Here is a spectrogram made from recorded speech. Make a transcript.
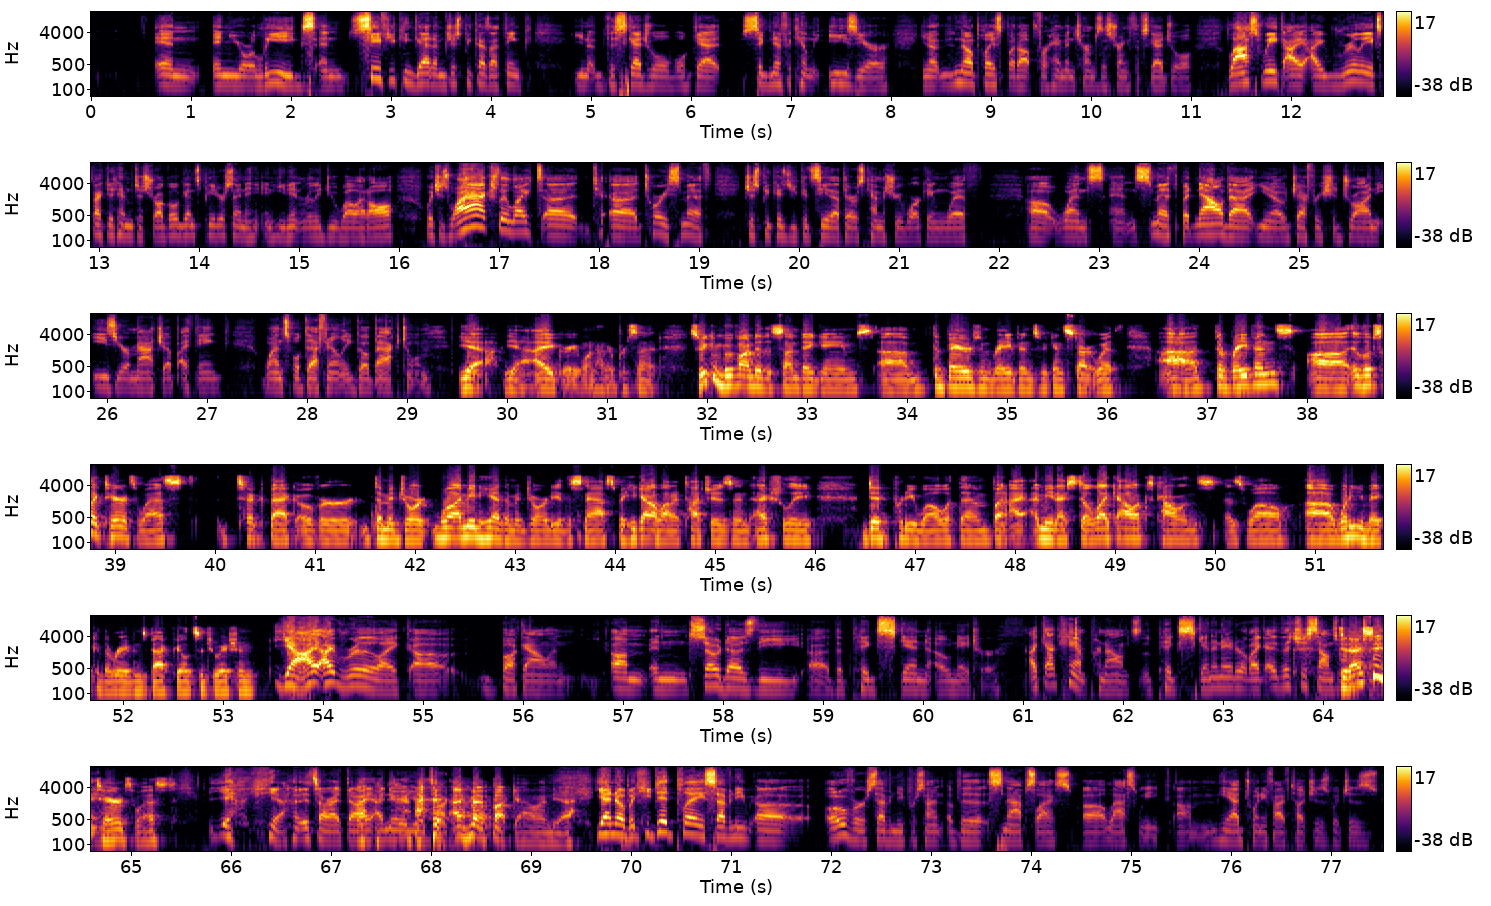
in in your leagues and see if you can get him. Just because I think you know the schedule will get significantly easier. You know, no place but up for him in terms of strength of schedule. Last week, I, I really expected him to struggle against Peterson, and, and, he didn't really do well at all. Which is why I actually liked uh, t- uh, Torrey Smith, just because you could see that there was chemistry working with uh, Wentz and Smith. But now that you know Jeffery should draw an easier matchup, I think Wentz will definitely go back to him. Yeah, yeah, I agree 100%. So we can move on to the Sunday games. Um, the Bears and Ravens. We can start with uh, the Ravens. Uh, it looks like Terrance West took back over the majority. Well, I mean, he had the majority of the snaps, but he got a lot of touches and actually did pretty well with them. But I, I mean, I still like Alex Collins as well. Uh, what do you make of the Ravens' backfield situation? Yeah, I, I really like uh, Buck Allen, um, and so does the uh, the Pigskinonator. I, I can't pronounce the pig skininator. Like that just sounds. Did I say name. Terrance West? Yeah, yeah, it's all right though. I, I knew what you were talking I, I meant Buck Allen. Yeah. Yeah, no, but he did play seventy, uh, over seventy percent of the snaps last uh, last week. Um, he had twenty five touches, which is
